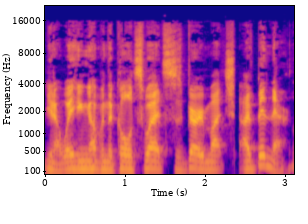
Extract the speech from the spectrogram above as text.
you know, waking up in the cold sweats is very much, I've been there.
